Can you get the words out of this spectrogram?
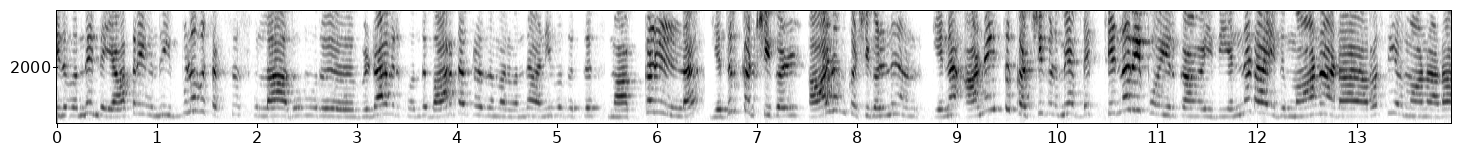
இது வந்து இந்த யாத்திரை வந்து இவ்வளவு சக்சஸ்ஃபுல்லா அதுவும் ஒரு விழாவிற்கு வந்து பாரத பிரதமர் வந்து அணிவகுத்து மக்கள்ல எதிர்க்கட்சிகள் ஆளும் கட்சிகள்னு என அனைத்து கட்சிகளுமே அப்படியே திணறி இருக்காங்க. இது என்னடா இது மாநாடா அரசியல் மாநாடா?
